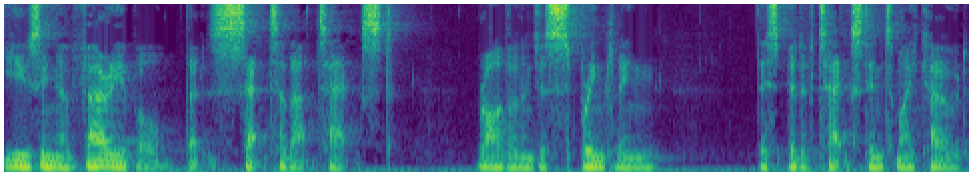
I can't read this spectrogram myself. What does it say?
using a variable that's set to that text rather than just sprinkling this bit of text into my code.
